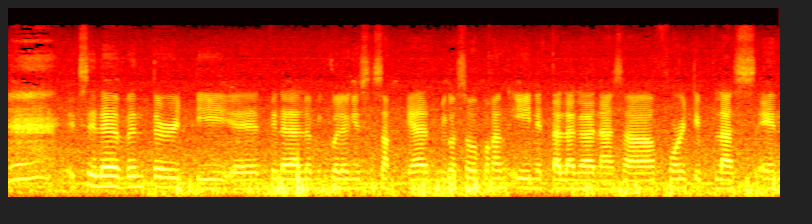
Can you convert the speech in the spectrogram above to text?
It's 11.30 and pinalalamig ko lang yung sasakyan because sobrang init talaga. Nasa 40 plus and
